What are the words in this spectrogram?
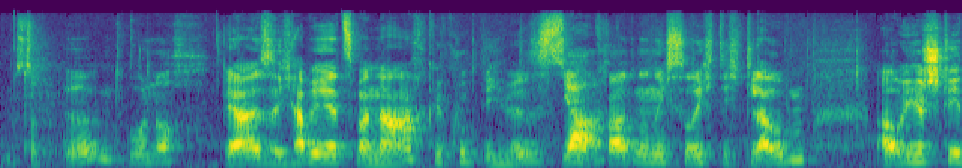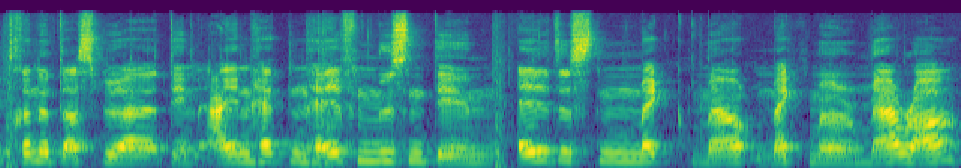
Muss doch irgendwo noch... Ja, also ich habe jetzt mal nachgeguckt. Ich will es Ja. gerade noch nicht so richtig glauben. Aber hier steht drin, dass wir den einen hätten helfen müssen, den ältesten McMara Marara,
